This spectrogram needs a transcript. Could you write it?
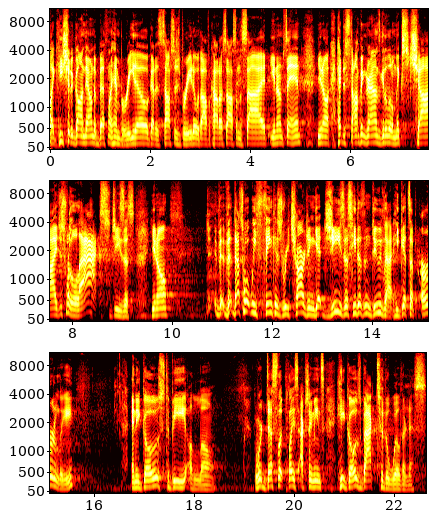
Like he should have gone down to Bethlehem burrito, got his sausage burrito with avocado sauce on the side. You know what I'm saying? You know, head to stomping grounds, get a little mixed chai. Just relax, Jesus. You know, that's what we think is recharging. Yet Jesus, he doesn't do that. He gets up early and he goes to be alone. The word desolate place actually means he goes back to the wilderness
